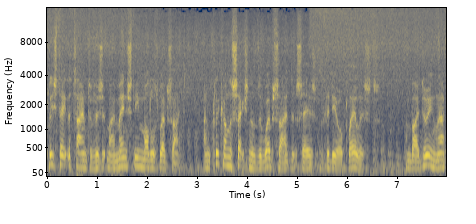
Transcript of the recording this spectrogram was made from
Please take the time to visit my Mainsteam Models website and click on the section of the website that says Video Playlists. And by doing that,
